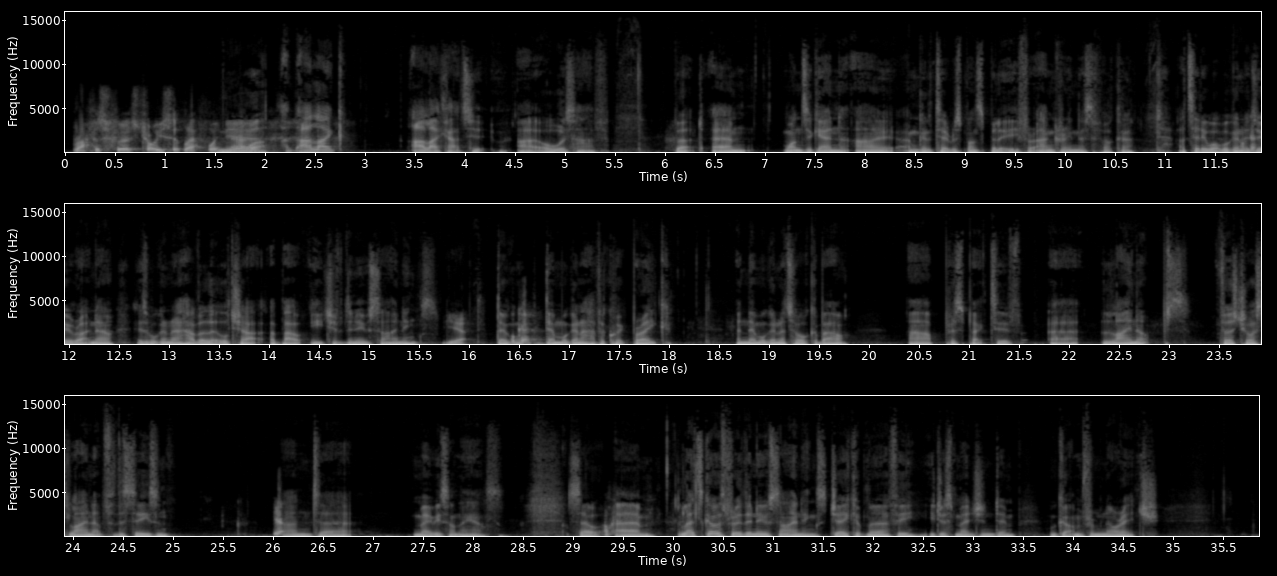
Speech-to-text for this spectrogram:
Rafa's first choice at left wing. Yeah, well, I like I like Atsu. I always have. But um, once again, I am going to take responsibility for anchoring this fucker. I'll tell you what we're going to okay. do right now is we're going to have a little chat about each of the new signings. Yeah. Then, okay. then we're going to have a quick break, and then we're going to talk about our prospective uh, lineups, first choice lineup for the season. Yeah. And uh, maybe something else. So okay. um, let's go through the new signings. Jacob Murphy, you just mentioned him. We got him from Norwich.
